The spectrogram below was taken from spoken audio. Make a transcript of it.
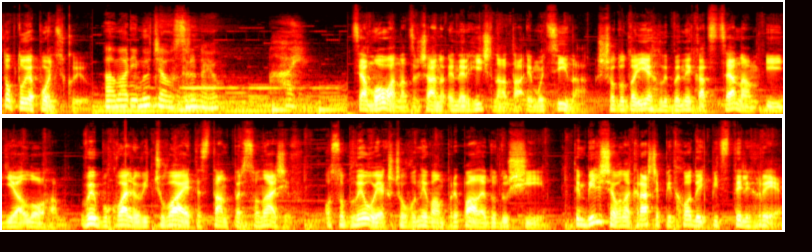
тобто японською. Амарі Хай. Ця мова надзвичайно енергічна та емоційна, що додає глибини катсценам і діалогам. Ви буквально відчуваєте стан персонажів, особливо якщо вони вам припали до душі. Тим більше вона краще підходить під стиль гри.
